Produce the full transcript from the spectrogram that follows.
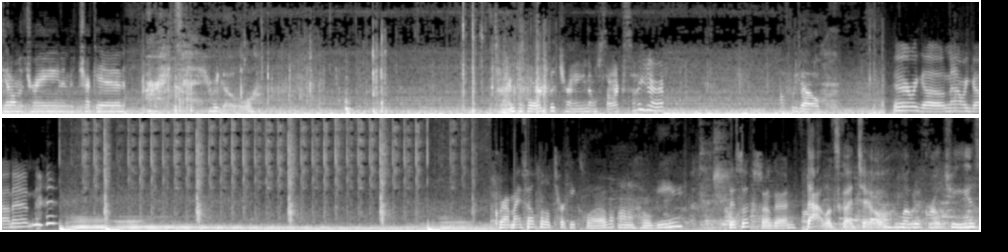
get on the train and to check in. All right, here we go. Time to board the train. I'm so excited. Off we go. Here we go, now we got it. Grab myself a little turkey club on a hoagie. This looks so good. That looks good too. Loaded grilled cheese.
